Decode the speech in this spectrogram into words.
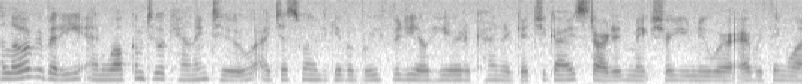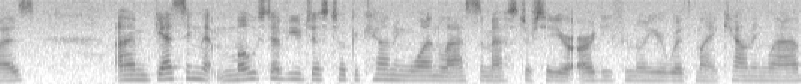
Hello everybody and welcome to Accounting 2. I just wanted to give a brief video here to kind of get you guys started, make sure you knew where everything was. I'm guessing that most of you just took Accounting 1 last semester so you're already familiar with MyAccountingLab,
